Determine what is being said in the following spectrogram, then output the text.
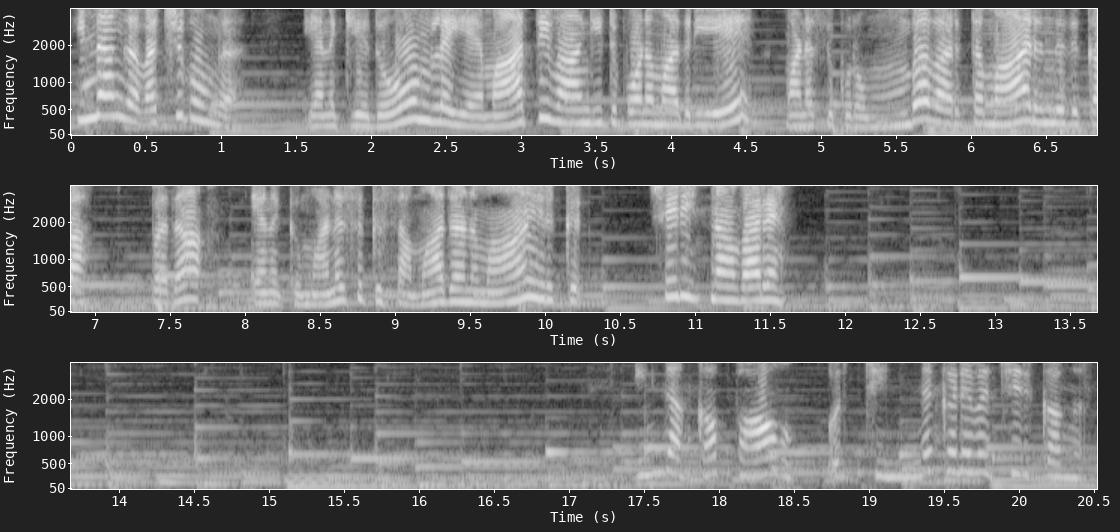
இந்தாங்க வச்சுக்கோங்க. எனக்கு ஏதோ உங்களை ஏமாத்தி வாங்கிட்டு போன மாதிரியே மனசுக்கு ரொம்ப வருத்தமா இருந்ததுக்கா. இப்பதான் எனக்கு மனசுக்கு சமாதானமா இருக்கு. சரி நான் வரேன். இந்த அக்கா பாவம். ஒரு சின்ன கடை வச்சிருக்காங்க.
